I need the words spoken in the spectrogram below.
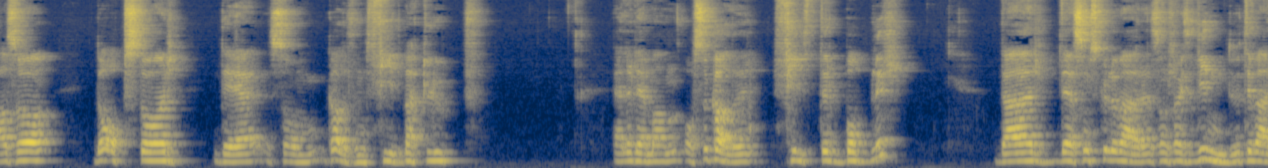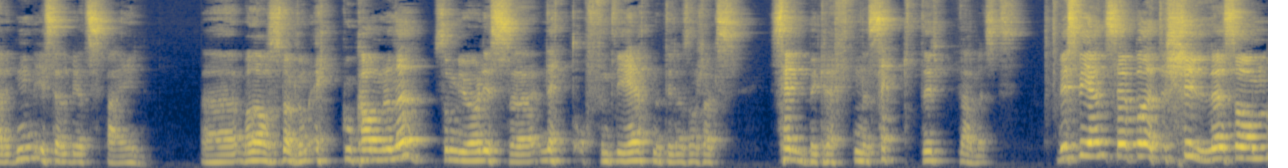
Altså, det oppstår det som kalles en feedback loop. Eller det man også kaller filterbobler. Der det som skulle være et slags vindu til verden, i stedet blir et speil. Uh, man har også snakket om ekkokamrene, som gjør disse nettoffentlighetene til en sånn slags selvbekreftende sekter, nærmest. Hvis vi igjen ser på dette skillet som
